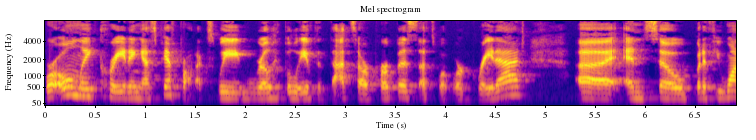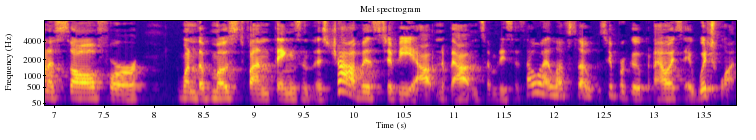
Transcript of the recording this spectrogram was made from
we're only creating SPF products. We really believe that that's our purpose. That's what we're great at. Uh, and so, but if you want to solve for one of the most fun things in this job is to be out and about and somebody says, Oh, I love so- Supergoop. And I always say, which one?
